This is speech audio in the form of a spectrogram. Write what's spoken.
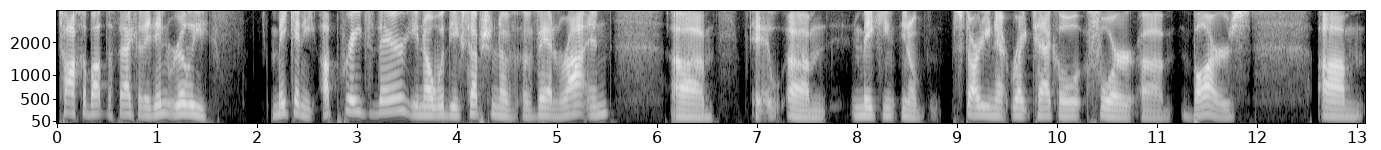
talk about the fact that they didn't really make any upgrades there, you know, with the exception of, of Van Rotten Uh, it, um, making you know starting at right tackle for uh, bars um,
